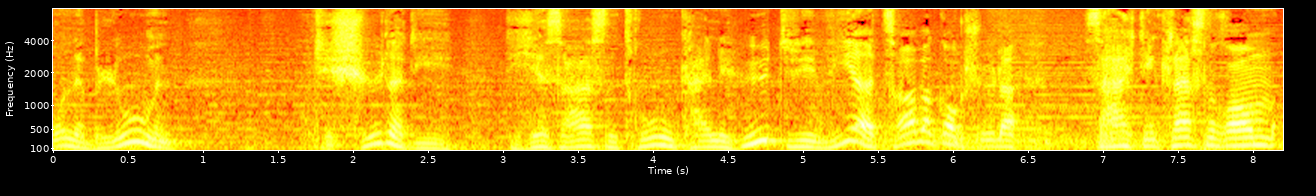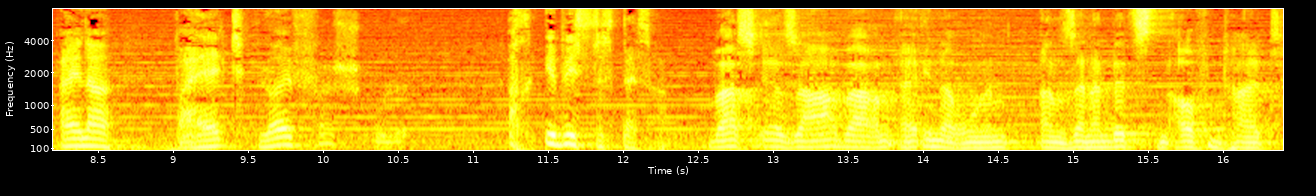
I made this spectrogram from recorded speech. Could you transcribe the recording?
ohne Blumen. Und die Schüler, die, die hier saßen, trugen keine Hüte wie wir, Zauberkochschüler, sah ich den Klassenraum einer Waldläuferschule. Ach, ihr wisst es besser. Was er sah, waren Erinnerungen an seinen letzten Aufenthalt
